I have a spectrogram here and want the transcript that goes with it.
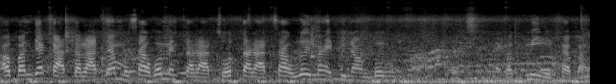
เอาบรรยากาศตลาดย่ามมื้อเช้าว่าเป็นตลาดสดตลาดเช้าเลยมาให้พี่น้องเบิ่ง บักมีค่ะบัก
